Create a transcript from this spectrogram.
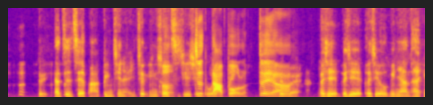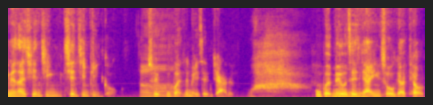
对，他直接把它并进来，就营收直接就多 double 了，对啊，对不对？而且而且而且我跟你讲，他因为他现金现金并购，所以股本是没增加的，哇，股本没有增加，营收要跳，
